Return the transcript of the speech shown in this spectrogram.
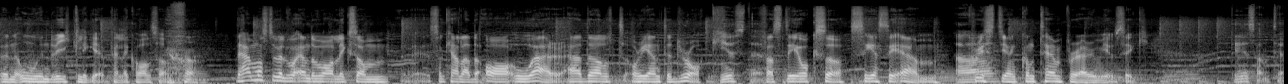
Den oundviklige Pelle Karlsson. Det här måste väl ändå vara liksom eh, så kallad AOR, Adult Oriented Rock. Just det, Fast det är också CCM, Ja. Christian Contemporary Music. det är sant ja.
